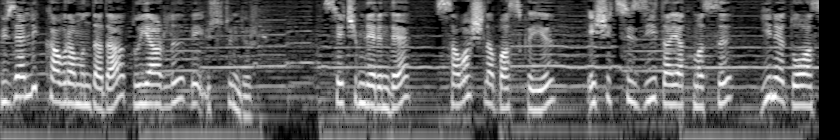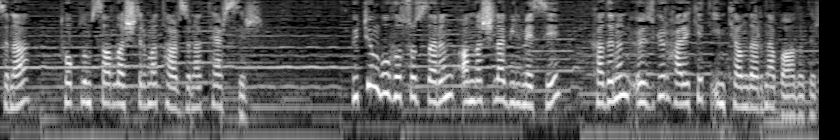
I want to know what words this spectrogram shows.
Güzellik kavramında da duyarlı ve üstündür. Seçimlerinde savaşla baskıyı, eşitsizliği dayatması yine doğasına, toplumsallaştırma tarzına terstir. Bütün bu hususların anlaşılabilmesi kadının özgür hareket imkanlarına bağlıdır.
